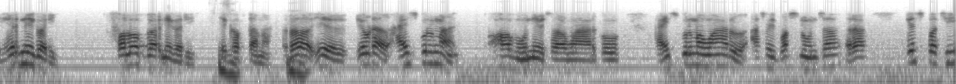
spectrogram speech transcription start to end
हेर्ने गरी फलोअप गर्ने गरी एक। हप्तामा। र एउटा हाई स्कुलमा हब हुनेछ उहाँहरूको। हाई स्कुलमा उहाँहरू आफै बस्नुहुन्छ र त्यसपछि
